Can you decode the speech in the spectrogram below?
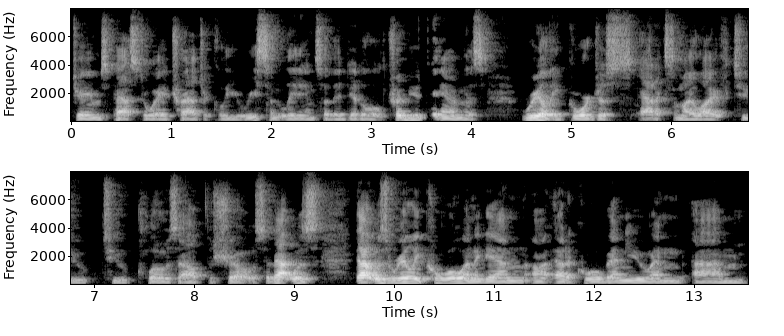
James passed away tragically recently, and so they did a little tribute to him. This really gorgeous Attics of My Life to to close out the show. So that was that was really cool, and again uh, at a cool venue and um,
